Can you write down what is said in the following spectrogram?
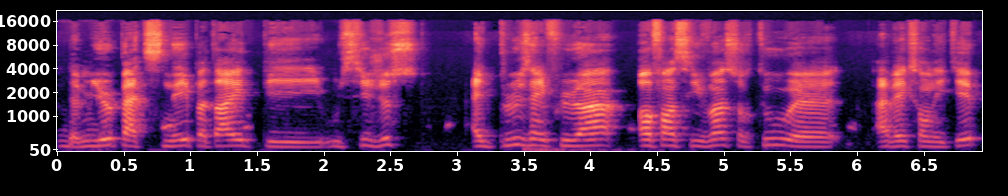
de mieux patiner peut-être, puis aussi juste être plus influent offensivement, surtout euh, avec son équipe.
